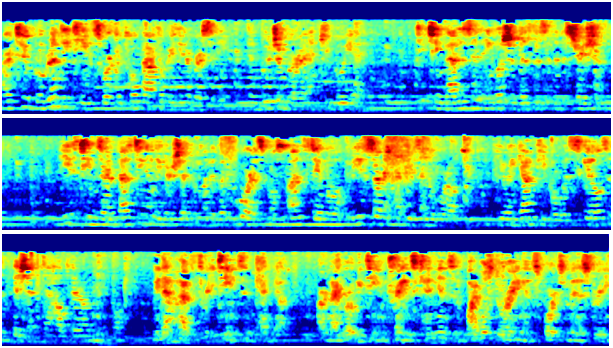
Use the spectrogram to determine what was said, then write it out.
Our two Burundi teams work with Hope Africa University in Bujumbura and Kibuye, teaching medicine, English, and business administration. These teams are investing in leadership in one of the poorest, most unstable, least served countries in the world, viewing young people with skills and vision to help their own people. We now have three teams in Kenya. Our Nairobi team trains Kenyans in Bible storying and sports ministry,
